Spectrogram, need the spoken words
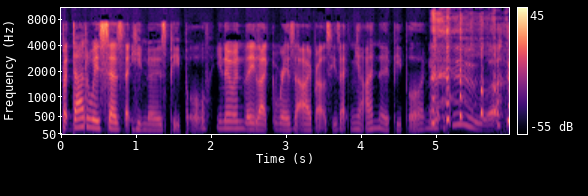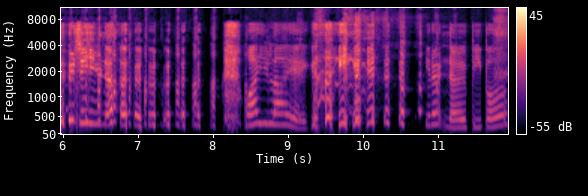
But Dad always says that he knows people. You know, when they like raise their eyebrows, he's like, "Yeah, I know people." And you're like, "Who? who do you know? Why are you lying? you don't know people."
